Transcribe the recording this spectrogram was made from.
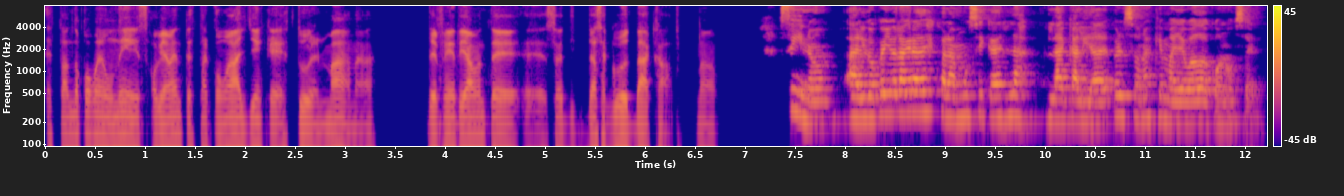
estando con Eunice, obviamente estar con alguien que es tu hermana, definitivamente eh, that's a good backup, ¿no? Sí, no. Algo que yo le agradezco a la música es la, la calidad de personas que me ha llevado a conocer,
